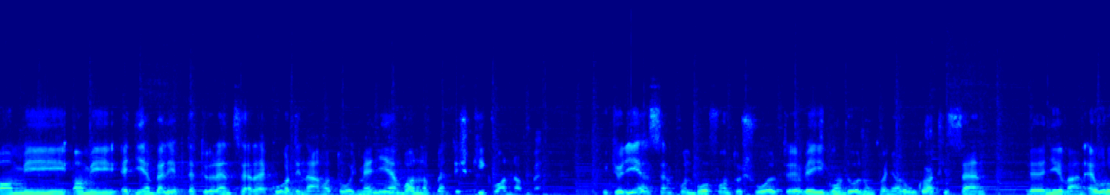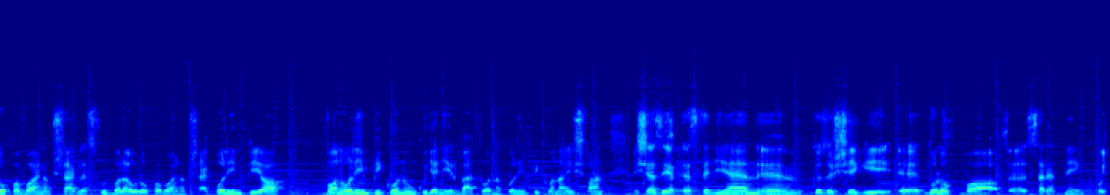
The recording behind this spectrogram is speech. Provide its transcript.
ami, ami egy ilyen beléptető rendszerrel koordinálható, hogy mennyien vannak bent és kik vannak bent. Úgyhogy ilyen szempontból fontos volt végig gondolnunk a nyarunkat, hiszen Nyilván Európa-bajnokság lesz, futball-Európa-bajnokság, olimpia, van olimpikonunk, ugye Nyírbátornak olimpikona is van, és ezért ezt egy ilyen közösségi dologba szeretnénk, hogy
